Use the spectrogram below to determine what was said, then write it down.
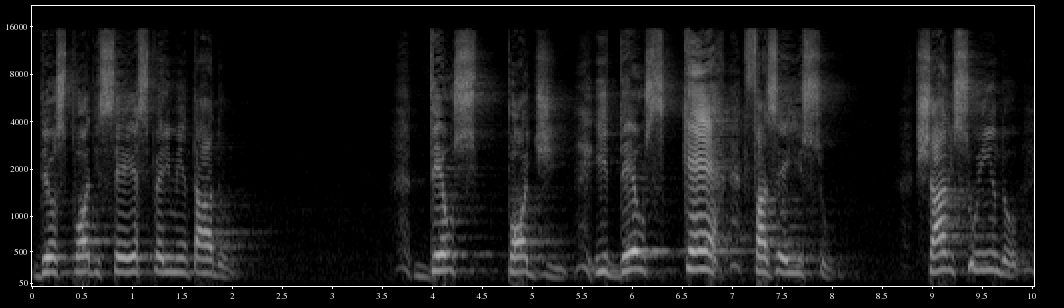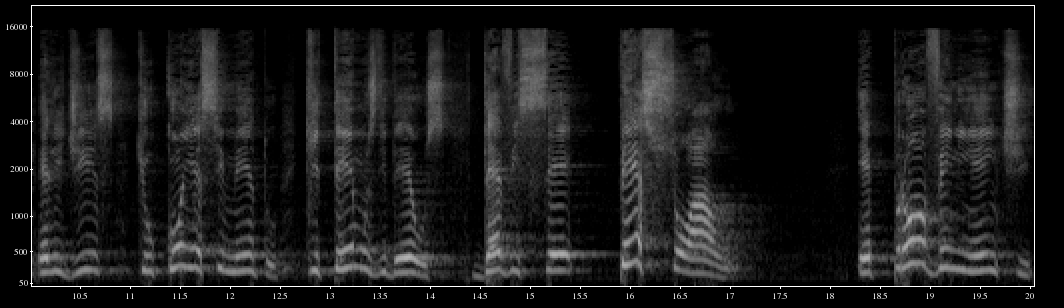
Deus pode ser experimentado. Deus pode e Deus quer fazer isso. Charles Swindoll, ele diz que o conhecimento que temos de Deus deve ser pessoal e proveniente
